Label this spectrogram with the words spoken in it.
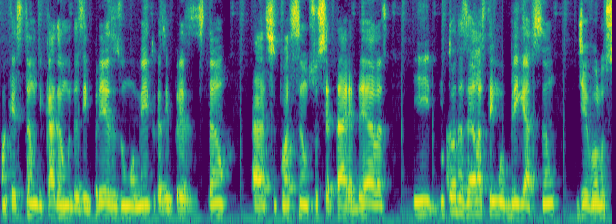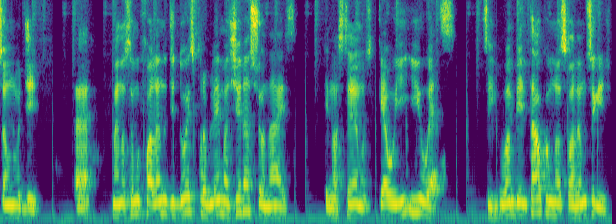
com a questão de cada uma das empresas, o momento que as empresas estão, a situação societária delas, e, e todas elas têm uma obrigação de evolução no DI. É, mas nós estamos falando de dois problemas geracionais que nós temos, que é o I e o S. Sim, o ambiental, como nós falamos, é o seguinte:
